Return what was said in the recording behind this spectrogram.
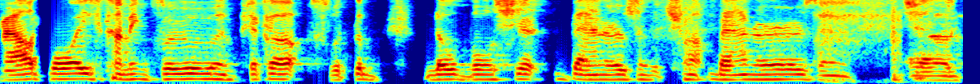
Proud Boys coming through and pickups with the no bullshit banners and the Trump banners, and just um,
